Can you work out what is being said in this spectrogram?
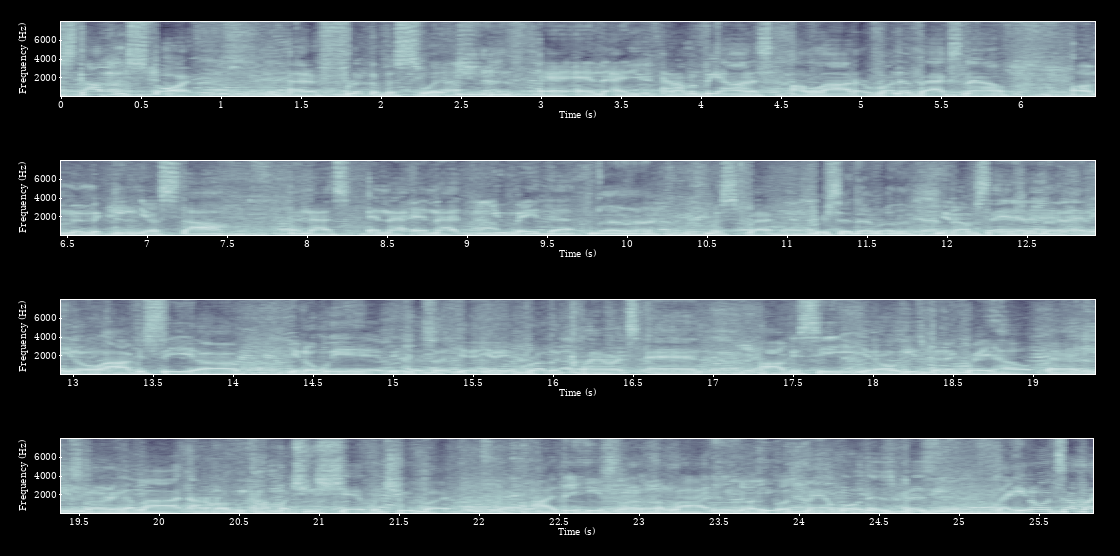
stop and start at a flick of a switch. Mm-hmm. And, and and and I'm gonna be honest, a lot of running backs now are mimicking your style, and that's and that and that you made that. Right, right. Respect. Appreciate that, brother. You know what I'm saying? And, and, you know, obviously, uh, you know, we're here because of your, your brother Clarence, and obviously, you know, he's been a great help, and he's learning a lot. I don't know how much he shared with you, but I think he's learned a lot. He know he goes, man, whoa, this is busy. Like, you know what time I,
